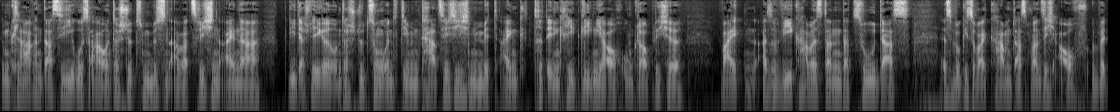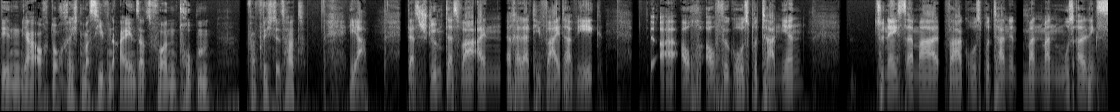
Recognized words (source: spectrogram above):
im Klaren, dass sie die USA unterstützen müssen, aber zwischen einer niederschwelligen Unterstützung und dem tatsächlichen Miteintritt in den Krieg liegen ja auch unglaubliche weiten. Also wie kam es dann dazu, dass es wirklich so weit kam, dass man sich auch über den ja auch doch recht massiven Einsatz von Truppen verpflichtet hat? Ja, das stimmt. Das war ein relativ weiter Weg, äh, auch, auch für Großbritannien. Zunächst einmal war Großbritannien, man, man muss allerdings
